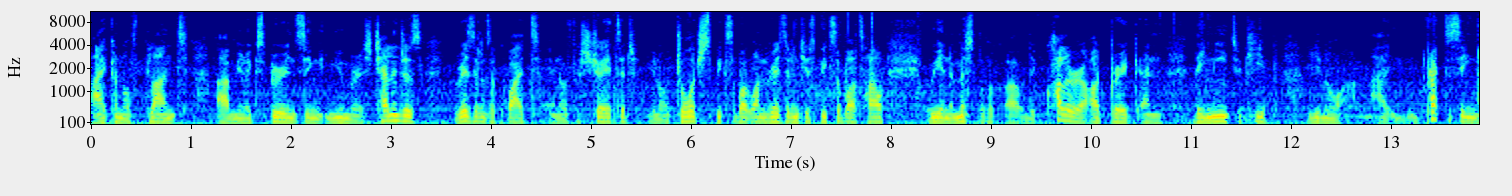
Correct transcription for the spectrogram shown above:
Eikenhof plant, um, you know, experiencing numerous challenges. Residents are quite, you know, frustrated frustrated. You know, George speaks about one resident who speaks about how we're in the midst of a, uh, the cholera outbreak and they need to keep, you know, uh, practicing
